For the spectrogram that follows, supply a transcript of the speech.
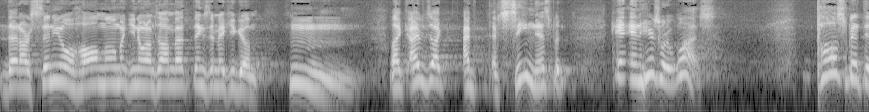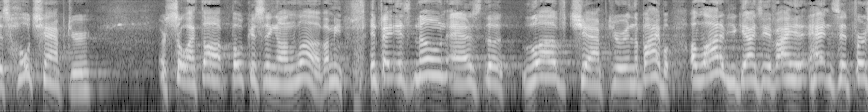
that Arsenio Hall moment. You know what I'm talking about? Things that make you go, hmm. Like I was like I've, I've seen this, but and here's what it was. Paul spent this whole chapter or so I thought, focusing on love. I mean, in fact, it's known as the love chapter in the Bible. A lot of you guys, if I hadn't said 1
